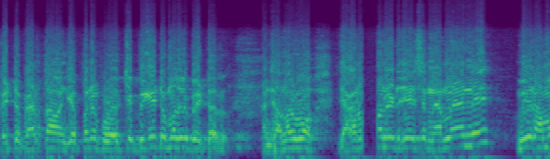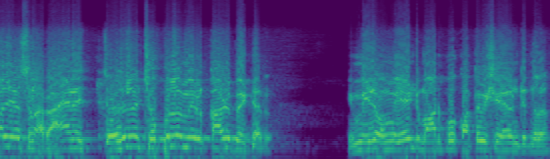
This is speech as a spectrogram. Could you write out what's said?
పెట్టి పెడతామని చెప్పని ఇప్పుడు వచ్చి బిగిట మొదలు పెట్టారు. అని చంద్రబాబు జగన్మోహన్ రెడ్డి చేసిన నిర్ణయాన్ని మీరు అమలు చేస్తున్నారు. ఆయన వదిలిన చెప్పుల్లో మీరు కాళ్ళు పెట్టారు. మీరు ఏంటి మార్పు? కొత్త విషయం ఏమిటి ఇందులో?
